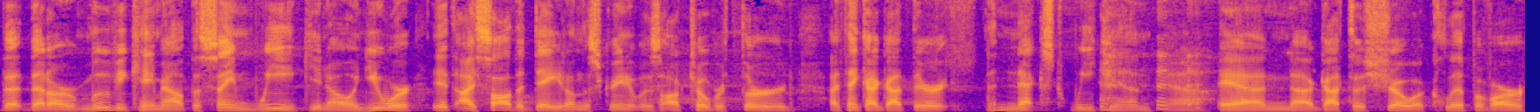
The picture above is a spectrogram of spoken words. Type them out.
that, that our movie came out the same week, you know, and you were, it, I saw the date on the screen. It was October 3rd. I think I got there the next weekend yeah. and uh, got to show a clip of our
